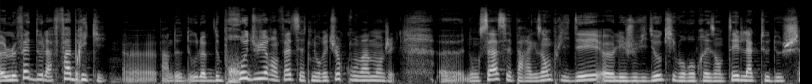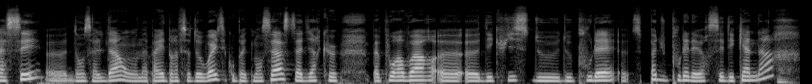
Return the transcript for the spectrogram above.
euh, le fait de la fabriquer, enfin de, de, de, produire en fait cette nourriture qu'on va manger. donc ça, c'est par exemple l'idée, les jeux vidéo qui vont représenter l'acte de chasser. dans Zelda, on a parlé de Breath of the Wild, c'est complètement ça, c'est-à-dire que bah, pour avoir des cuisses de, de poulet, c'est pas du poulet d'ailleurs, c'est des canards.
